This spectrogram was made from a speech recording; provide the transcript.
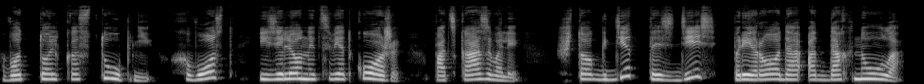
Вот только ступни, хвост и зеленый цвет кожи подсказывали, что где-то здесь природа отдохнула.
